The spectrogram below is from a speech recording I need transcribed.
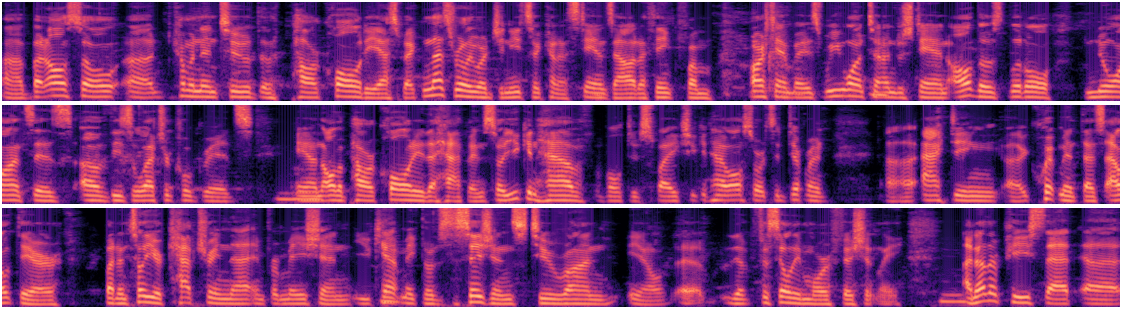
uh, but also uh, coming into the power quality aspect, and that's really where Janitza kind of stands out. I think from our standpoint, is we want to understand all those little nuances of these electrical grids mm-hmm. and all the power quality that happens. So you can have voltage spikes, you can have all sorts of different uh, acting uh, equipment that's out there but until you're capturing that information, you can't make those decisions to run, you know, uh, the facility more efficiently. Mm-hmm. Another piece that uh,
